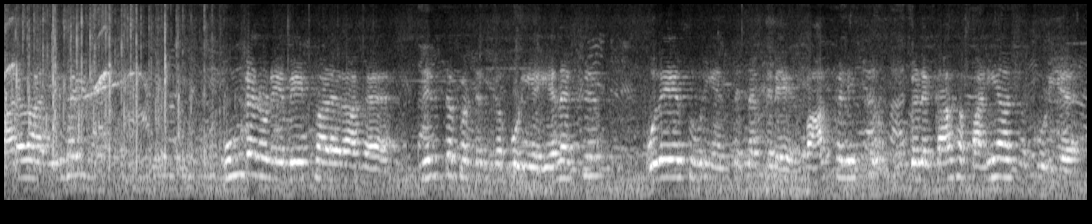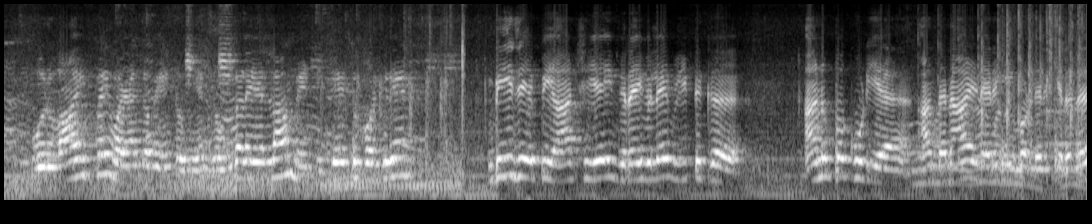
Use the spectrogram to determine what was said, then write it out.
மறவாதீர்கள் உங்களுடைய வேட்பாளராக நிறுத்தப்பட்டிருக்கக்கூடிய எனக்கு உதயசூரியன் சின்னத்திலே வாக்களித்து உங்களுக்காக பணியாற்றக்கூடிய ஒரு வாய்ப்பை வழங்க வேண்டும் என்று உங்களை எல்லாம் வேண்டி கேட்டுக்கொள்கிறேன். பிஜேபி ஆட்சியை விரைவிலே வீட்டுக்கு அனுப்பக்கூடிய அந்த நாள் நெருங்கி கொண்டிருக்கிறது.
